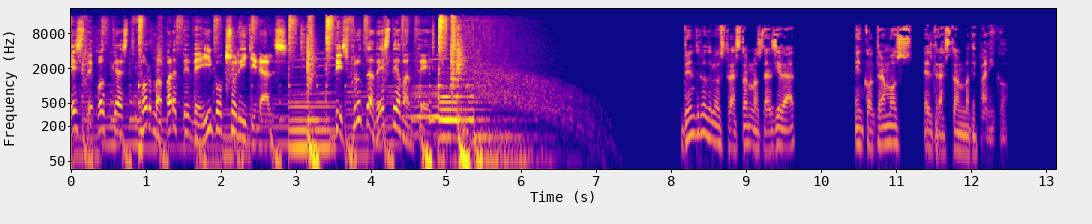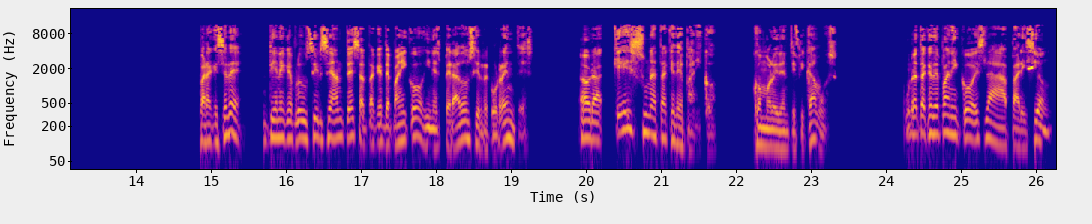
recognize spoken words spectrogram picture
Este podcast forma parte de Evox Originals. Disfruta de este avance. Dentro de los trastornos de ansiedad, encontramos el trastorno de pánico. Para que se dé, tiene que producirse antes ataques de pánico inesperados y recurrentes. Ahora, ¿qué es un ataque de pánico? ¿Cómo lo identificamos? Un ataque de pánico es la aparición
